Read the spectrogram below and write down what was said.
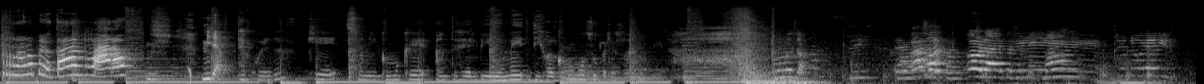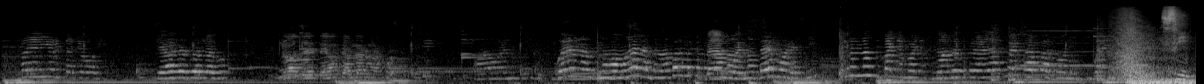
raro, pero tan raro. Mira, ¿te acuerdas que Sony como que antes del video me dijo algo como súper raro? Vamos ya. Vamos, ahora, Vamos. Yo no voy a ir. Vayan y ahorita yo voy. ¿Qué vas a hacer luego? No, te tengo que hablar una cosa. Bueno, nos, nos vamos adelantando para la casa. Vea, pues. no te demores, ¿sí? No, no, vayan, vayan. No, no, espera las cachapas, Sony. Sí,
